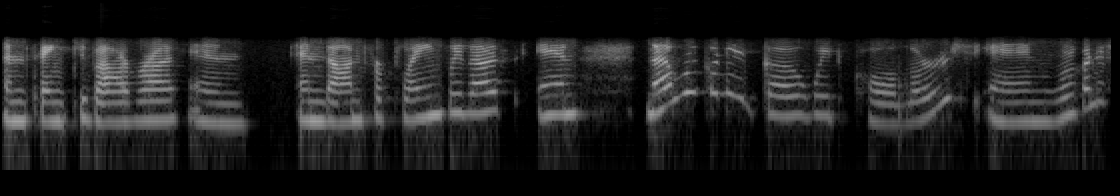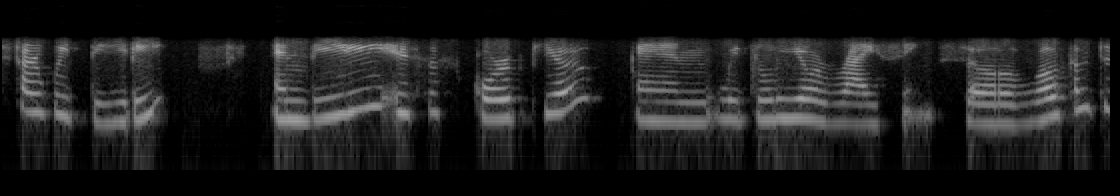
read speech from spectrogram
And thank you, Barbara and and Don for playing with us. And now we're going to go with callers, and we're going to start with Dee Dee. And Dee Dee is a Scorpio and with Leo rising. So welcome to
